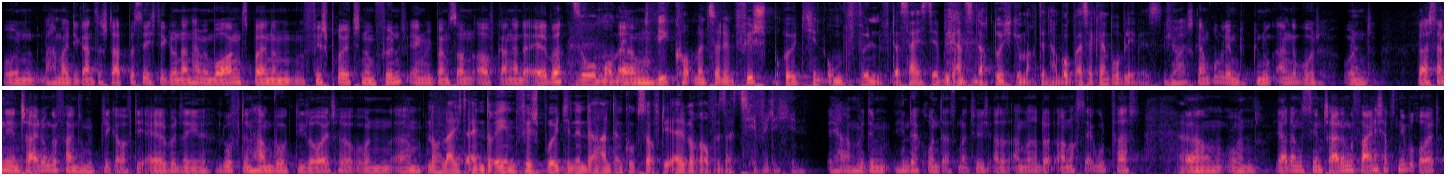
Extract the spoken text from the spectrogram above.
und haben halt die ganze Stadt besichtigt und dann haben wir morgens bei einem Fischbrötchen um fünf irgendwie beim Sonnenaufgang an der Elbe. So, Moment. Ähm, Wie kommt man zu einem Fischbrötchen um fünf? Das heißt, ihr habt die ganze Nacht durchgemacht in Hamburg, was ja kein Problem ist. Ja, ist kein Problem, gibt genug Angebot. Und ja. da ist dann die Entscheidung gefallen, so mit Blick auf die Elbe, die Luft in Hamburg, die Leute und ähm, noch leicht einen drehen, Fischbrötchen in der Hand, dann guckst du auf die Elbe rauf und sagst, hier will ich hin. Ja, mit dem Hintergrund, dass natürlich alles andere dort auch noch sehr gut passt. Ja. Ähm, und ja, dann ist die Entscheidung gefallen, ich habe es nie bereut.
